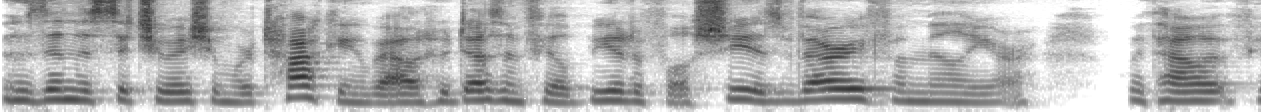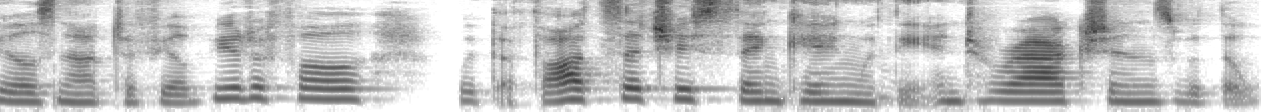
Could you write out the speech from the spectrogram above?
who's in the situation we're talking about who doesn't feel beautiful, she is very familiar with how it feels not to feel beautiful, with the thoughts that she's thinking, with the interactions, with the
